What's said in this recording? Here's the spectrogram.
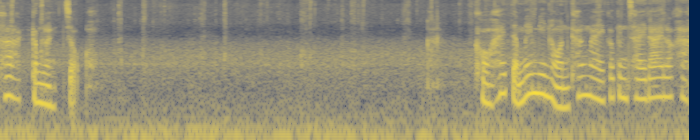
ถ้ากำลังเจาะ อให้แต่ไม่มีหนอนข้างในก็เป็นใช้ได้แล้วค่ะ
